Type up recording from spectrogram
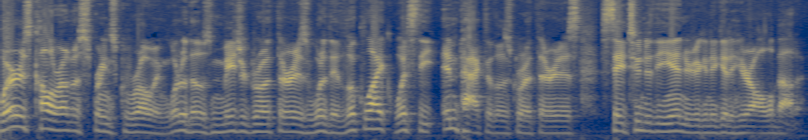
Where is Colorado Springs growing? What are those major growth areas? What do they look like? What's the impact of those growth areas? Stay tuned to the end, and you're going to get to hear all about it.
